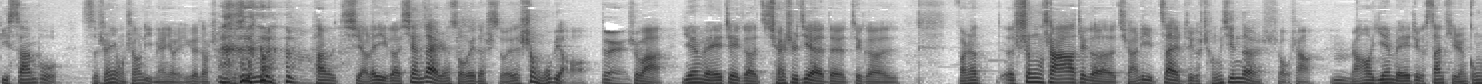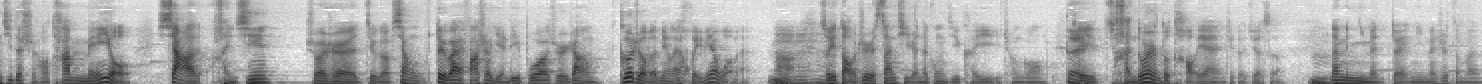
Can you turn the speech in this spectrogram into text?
第三部《死神永生》里面有一个叫程心嘛，他写了一个现在人所谓的所谓的圣母婊，对。是吧？因为这个全世界的这个，反正呃生杀这个权利在这个程心的手上，嗯。然后因为这个三体人攻击的时候，他没有下狠心，说是这个向对外发射引力波，就是让歌者文明来毁灭我们啊，所以导致三体人的攻击可以成功，对所以很多人都讨厌这个角色。嗯那么你们对你们是怎么？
